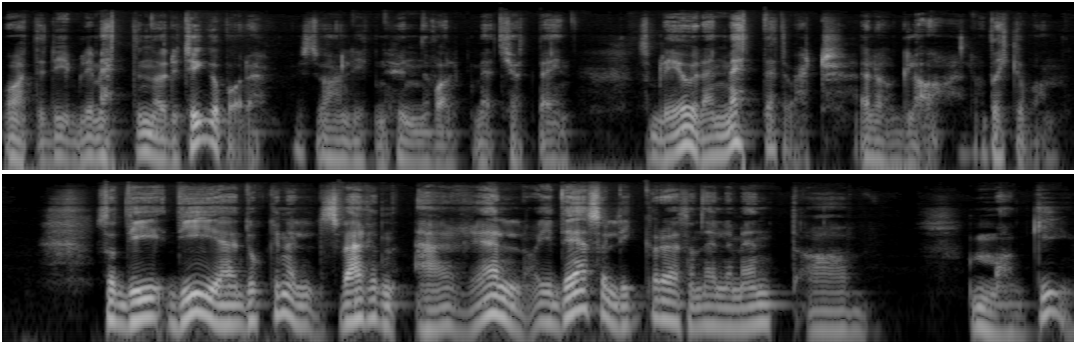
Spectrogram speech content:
og at de blir mette når de tygger på det. Hvis du har en liten hundevalp med et kjøttbein, så blir jo den mett etter hvert, eller glad, eller drikker vann. Så de, de eh, dukkenes verden er reell, og i det så ligger det et sånt element av magi.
